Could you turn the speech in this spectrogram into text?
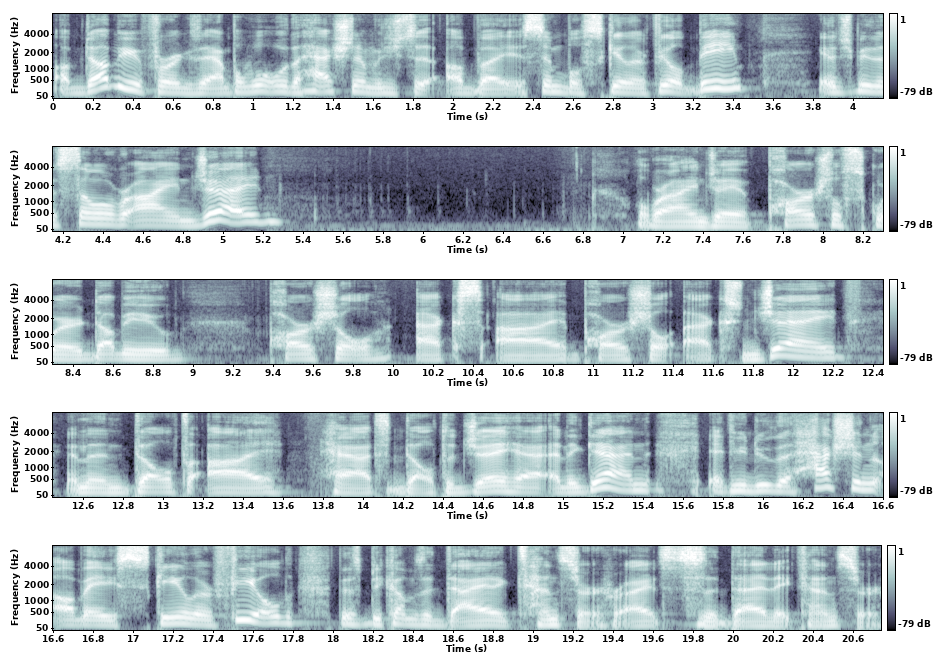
of W, for example, what would the Hessian of, of a simple scalar field be? It would be the sum over i and j over i and j of partial squared W partial xi partial xj, and then delta i hat delta j hat. And again, if you do the Hessian of a scalar field, this becomes a dyadic tensor, right? This is a dyadic tensor.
